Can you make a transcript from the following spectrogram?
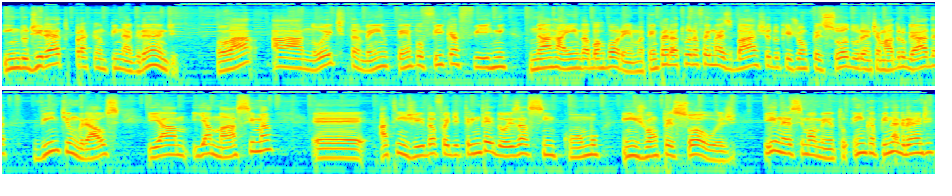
indo direto para Campina Grande, Lá à noite também o tempo fica firme na Rainha da Borborema. A temperatura foi mais baixa do que João Pessoa durante a madrugada, 21 graus, e a, e a máxima é, atingida foi de 32, assim como em João Pessoa hoje. E nesse momento em Campina Grande,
